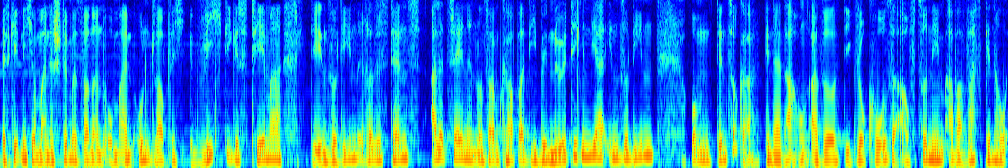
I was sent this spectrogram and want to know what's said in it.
Es geht nicht um meine Stimme, sondern um ein unglaublich wichtiges Thema, die Insulinresistenz. Alle Zellen in unserem Körper, die benötigen ja Insulin, um den Zucker in der Nahrung, also die Glucose aufzunehmen. Aber was genau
